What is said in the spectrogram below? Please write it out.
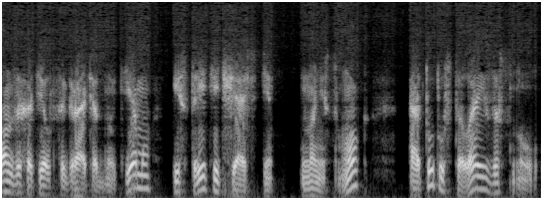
он захотел сыграть одну тему из третьей части, но не смог, а тут у и заснул.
